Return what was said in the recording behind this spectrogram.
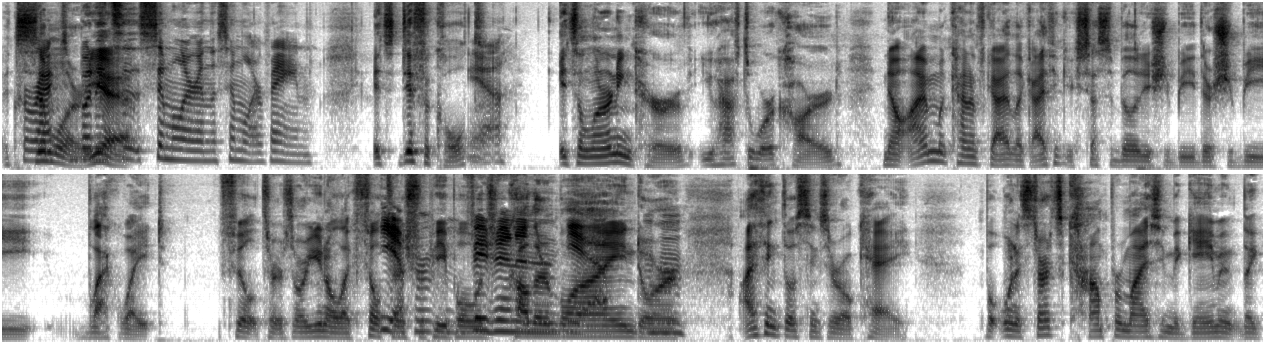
It's correct? similar, but yeah. it's similar in the similar vein. It's difficult. Yeah. it's a learning curve. You have to work hard. Now, I'm a kind of guy like I think accessibility should be there should be black white filters or you know like filters Yeah, for for people vision with and- colorblind or mm-hmm. I think those things are okay. But when it starts compromising the game and like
